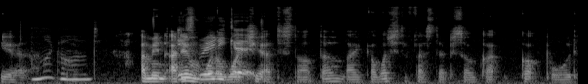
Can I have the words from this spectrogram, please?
Yeah. oh my god. I mean, I It's didn't really want to watch good. it at the start though. Like, I watched the first episode, got got bored,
